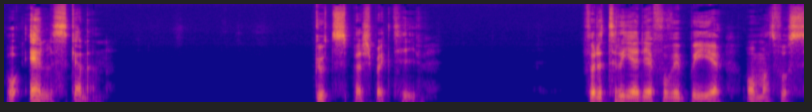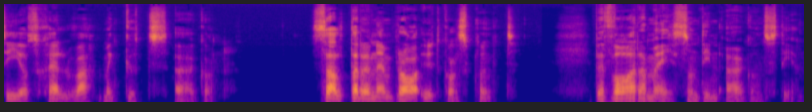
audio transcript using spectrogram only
och älskar den. Guds perspektiv. För det tredje får vi be om att få se oss själva med Guds ögon. Saltaren är en bra utgångspunkt. Bevara mig som din ögonsten.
